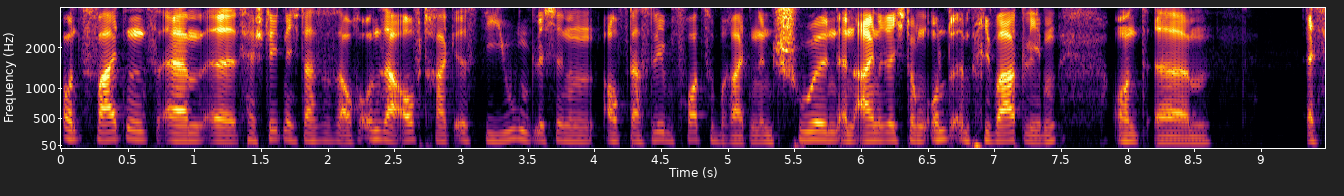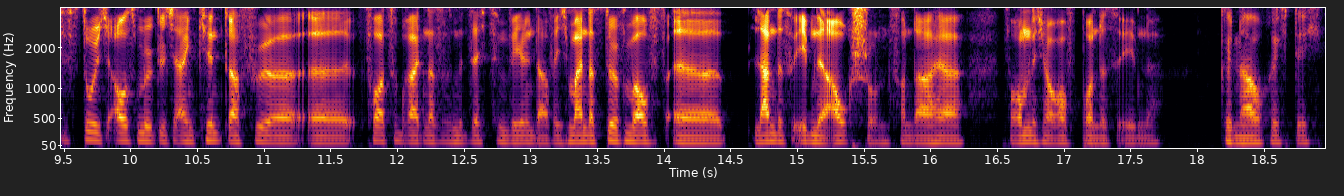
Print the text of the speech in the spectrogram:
und zweitens ähm, äh, versteht nicht, dass es auch unser Auftrag ist, die Jugendlichen auf das Leben vorzubereiten, in Schulen, in Einrichtungen und im Privatleben. Und ähm, es ist durchaus möglich, ein Kind dafür äh, vorzubereiten, dass es mit 16 wählen darf. Ich meine, das dürfen wir auf äh, Landesebene auch schon. Von daher, warum nicht auch auf Bundesebene? Genau, richtig.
